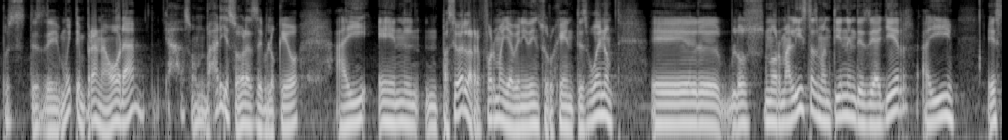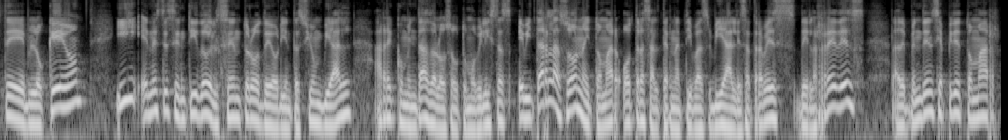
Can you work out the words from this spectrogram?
pues desde muy temprana hora, ya son varias horas de bloqueo ahí en el Paseo de la Reforma y Avenida Insurgentes. Bueno, eh, los normalistas mantienen desde ayer ahí este bloqueo y en este sentido el Centro de Orientación Vial ha recomendado a los automovilistas evitar la zona y tomar otras alternativas viales. A través de las redes, la dependencia pide tomar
